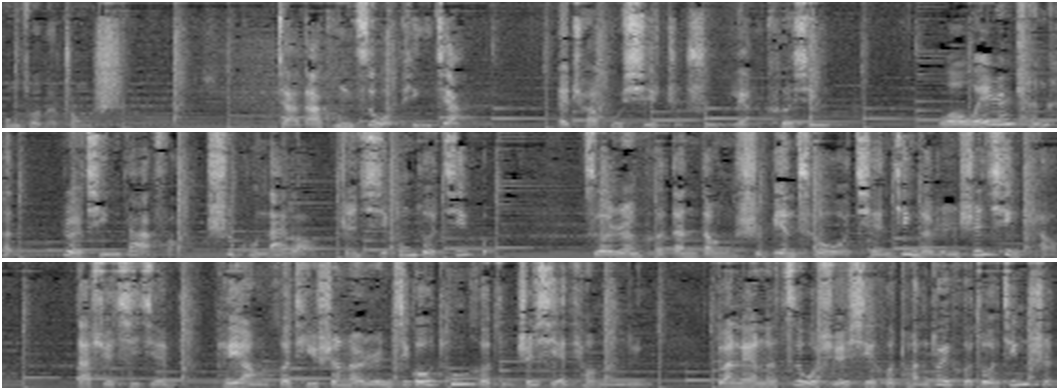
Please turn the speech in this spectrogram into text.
工作的重视。假大空自我评价，HR 不喜指数两颗星。我为人诚恳、热情大方、吃苦耐劳、珍惜工作机会，责任和担当是鞭策我前进的人生信条。大学期间，培养和提升了人际沟通和组织协调能力，锻炼了自我学习和团队合作精神，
